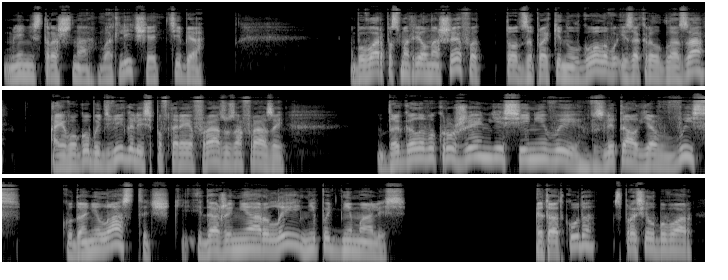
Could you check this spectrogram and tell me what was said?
мне не страшна, в отличие от тебя. Бувар посмотрел на шефа, тот запрокинул голову и закрыл глаза, а его губы двигались, повторяя фразу за фразой. «До головокруженья синевы взлетал я ввысь, куда ни ласточки и даже ни орлы не поднимались». «Это откуда?» — спросил Бувар. —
